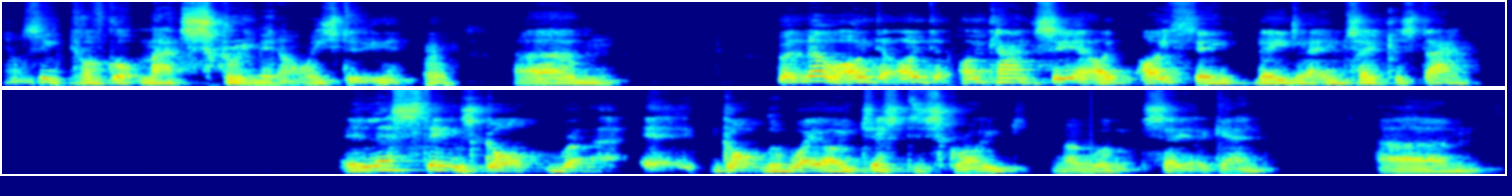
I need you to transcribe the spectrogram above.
I don't think I've got mad screaming eyes, do you? Um, but no, I, I, I can't see it. I, I think they'd let him take us down. Unless things got got the way I just described, and I won't say it again, um,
